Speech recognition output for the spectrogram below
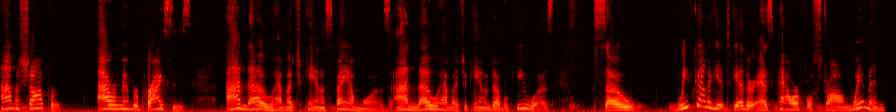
I'm a shopper. I remember prices. I know how much a can of Spam was. I know how much a can of Double Q was. So we've got to get together as powerful, strong women,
